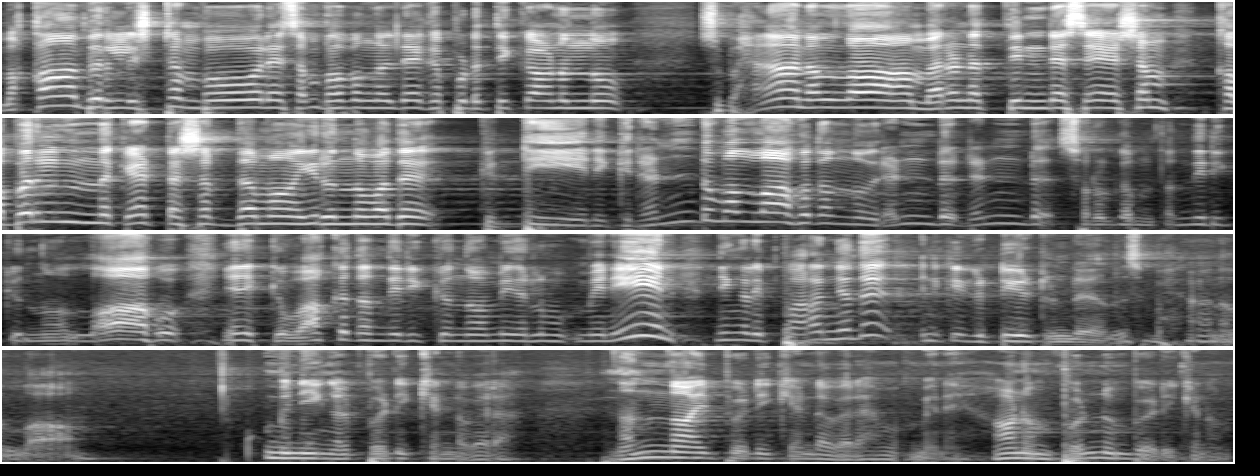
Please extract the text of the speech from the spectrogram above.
മക്കാബിറിൽ ഇഷ്ടം പോലെ സംഭവങ്ങൾ രേഖപ്പെടുത്തി കാണുന്നു. സുബാനല്ലാ മരണത്തിന്റെ ശേഷം ഖബറിൽ നിന്ന് കേട്ട ശബ്ദമായിരുന്നു അത്. കിട്ടി എനിക്ക് രണ്ടും അള്ളാഹു തന്നു. രണ്ട് രണ്ട് സ്വർഗം തന്നിരിക്കുന്നു അള്ളാഹു എനിക്ക് വാക്ക് തന്നിരിക്കുന്നു അമീർ മുഅ്മിനീൻ. നിങ്ങൾ ഈ പറഞ്ഞത് എനിക്ക് കിട്ടിയിട്ടുണ്ട് എന്ന്. സുബാനല്ലാ ഉമ്മിനിങ്ങൾ പേടിക്കേണ്ടവരാ. നന്നായി പേടിക്കേണ്ടവരാ ഉമ്മിനെ ആണും പെണ്ണും പേടിക്കണം.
